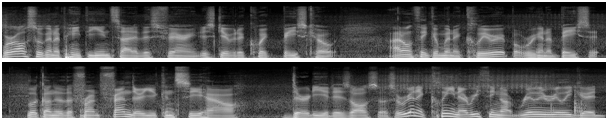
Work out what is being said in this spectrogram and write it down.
we're also going to paint the inside of this fairing. Just give it a quick base coat. I don't think I'm going to clear it but we're going to base it. Look under the front fender you can see how dirty it is also. So we're going to clean everything up really really good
